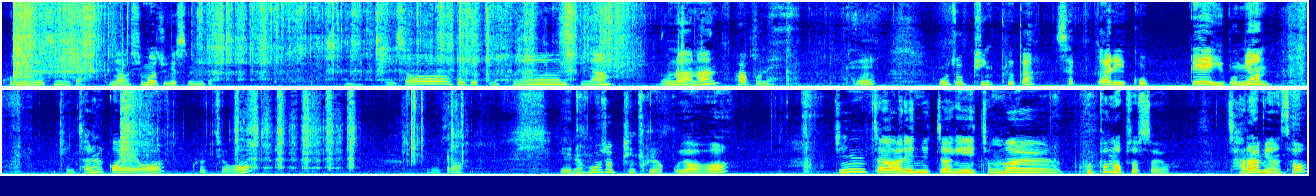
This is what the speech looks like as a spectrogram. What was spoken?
고민을 했습니다. 그냥 심어주겠습니다. 음, 그래서 호주 핑크는 그냥 무난한 화분에 이렇게 호주 핑크가 색깔이 곱게 입으면 괜찮을 거예요. 그렇죠? 그래서 얘는 호주 핑크였고요. 진짜 아랫잎장이 정말 볼품 없었어요. 자라면서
